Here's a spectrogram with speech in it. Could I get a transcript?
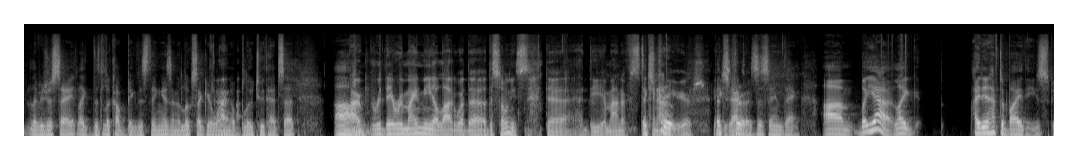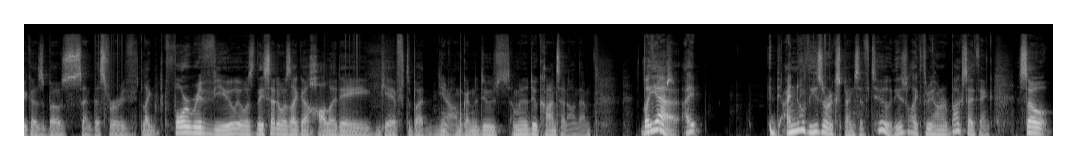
let me just say like this, look how big this thing is and it looks like you're wearing a bluetooth headset I, um they remind me a lot with the the Sony's the the amount of sticking out of your ears. That's exactly. true. It's the same thing. Um, but yeah, like I didn't have to buy these because Bose sent this for like for review. It was they said it was like a holiday gift, but you know I'm gonna do I'm gonna do content on them. But Of yeah, I I know these are expensive too. These are like 300 bucks, I think. So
